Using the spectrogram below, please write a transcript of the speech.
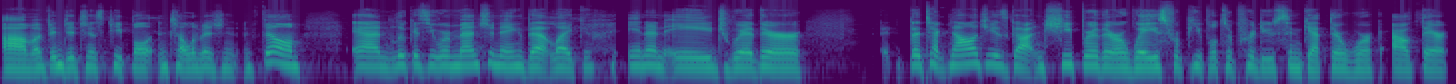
um, of Indigenous people in television and film. And Lucas, you were mentioning that, like, in an age where there the technology has gotten cheaper. There are ways for people to produce and get their work out there.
